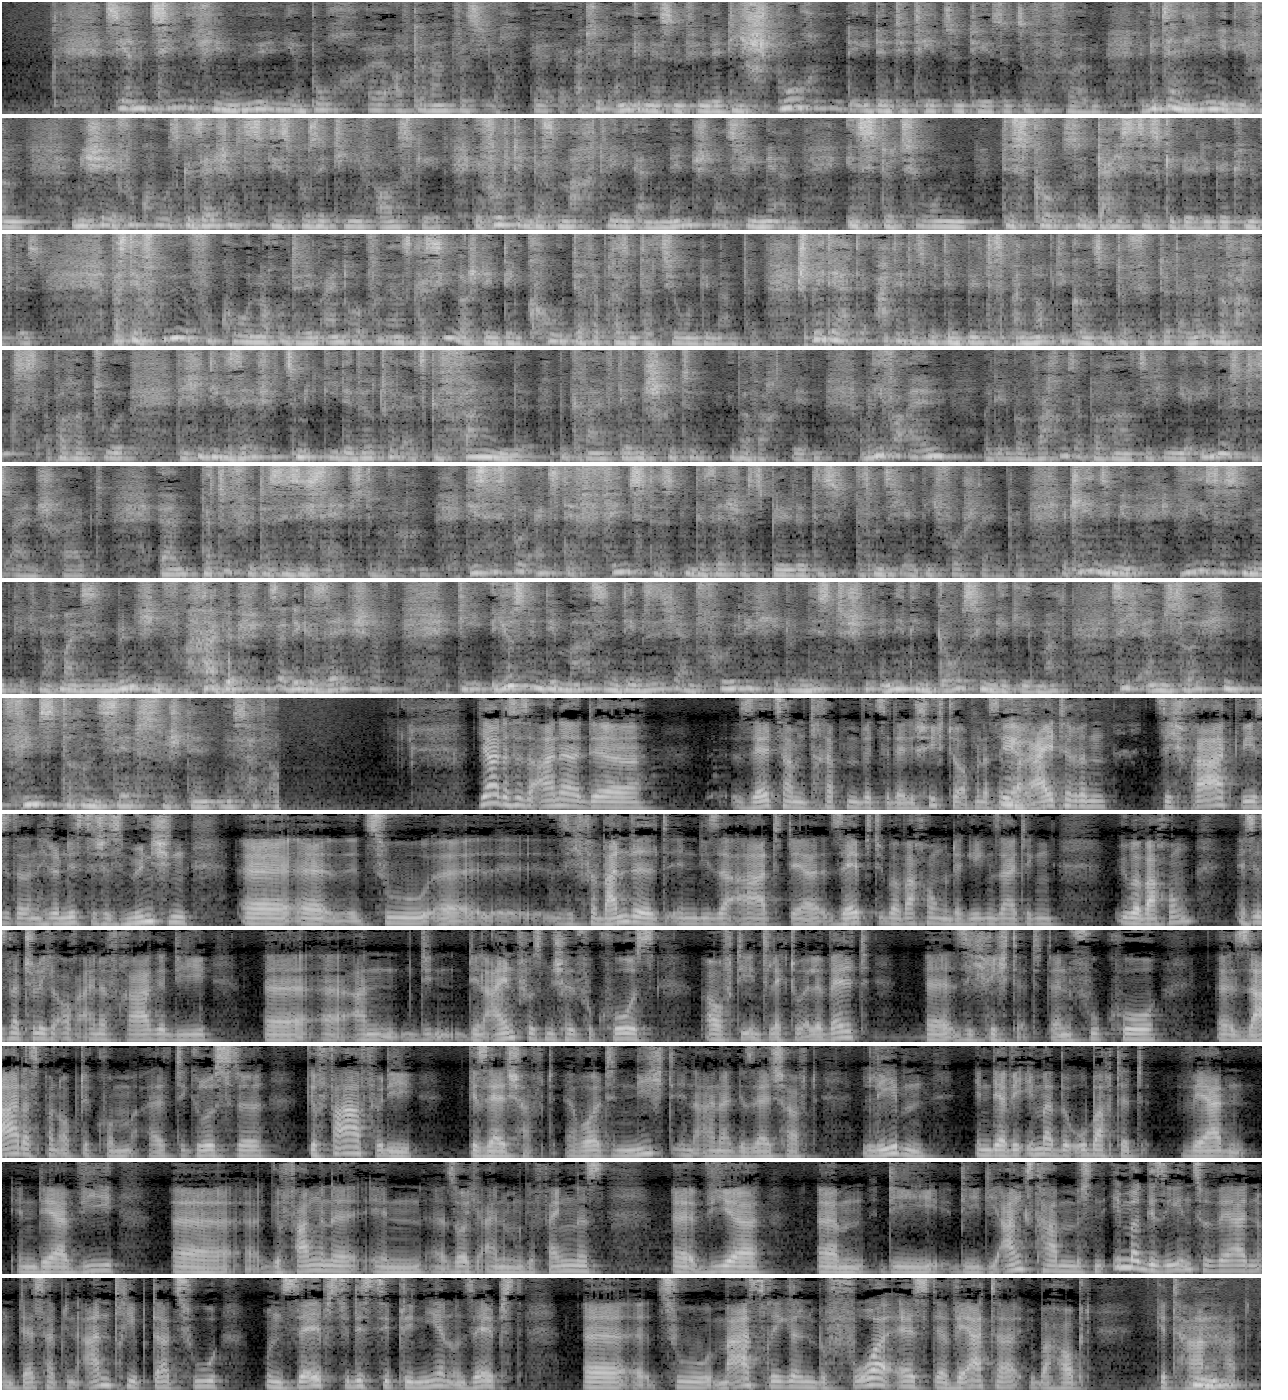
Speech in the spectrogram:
Sie haben ziemlich viel Mühe in Ihrem Buch äh, aufgewandt, was ich auch äh, absolut angemessen finde, die Spuren der Identitätssynthese zu verfolgen. Da gibt es eine Linie, die von Michel Foucaults Gesellschaftsdispositiv ausgeht. Die Vorstellung, dass Macht weniger an Menschen als vielmehr an Institutionen, Diskurse, Geistesgebilde geknüpft ist. Was der frühe Foucault noch unter dem Eindruck von Ernst Cassirer stehend den Code der Repräsentation genannt hat. Später hat, hat er das mit dem Bild des Panoptikons unterfüttert, einer Überwachungsapparatur, welche die Gesellschaftsmitglieder virtuell als Gefangene begreift, deren Schritte überwacht werden. Aber die vor allem, weil der Überwachungsapparat sich in ihr Innerstes einschreibt, äh, dazu führt, dass sie sich selbst überwachen. Dies ist wohl eines der finstersten Gesellschaftsbilder, das, das man sich eigentlich vorstellen kann. Erklären Sie mir, wie ist es möglich, nochmal diese München-Frage, dass eine Gesellschaft, die just in dem Maß, in dem sie sich einem fröhlich hedonistischen Anything Goes hingegeben hat, sich einem solchen finsteren Selbstverständnis hat ja, das ist einer der seltsamen Treppenwitze der Geschichte, ob man das im ja. Breiteren sich fragt, wie ist es, dass ein hedonistisches München äh, äh, zu äh, sich verwandelt in diese Art der Selbstüberwachung und der gegenseitigen Überwachung. Es ist natürlich auch eine Frage, die äh, äh, an die, den Einfluss Michel Foucaults auf die intellektuelle Welt äh, sich richtet. Denn Foucault sah das Panoptikum als die größte Gefahr für die Gesellschaft. Er wollte nicht in einer Gesellschaft leben, in der wir immer beobachtet werden, in der wie äh, Gefangene in äh, solch einem Gefängnis äh, wir ähm, die, die, die Angst haben müssen, immer gesehen zu werden und deshalb den Antrieb dazu, uns selbst zu disziplinieren und selbst äh, zu maßregeln, bevor es der Wärter überhaupt getan mhm. hat.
